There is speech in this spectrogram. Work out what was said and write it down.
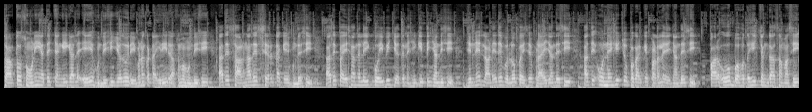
ਸਭ ਤੋਂ ਸੋਹਣੀ ਅਤੇ ਚੰਗੀ ਗੱਲ ਇਹ ਹੁੰਦੀ ਸੀ ਜਦੋਂ ਰੀਬਨ ਕਟਾਈ ਦੀ ਰਸਮ ਹੁੰਦੀ ਸੀ ਅਤੇ ਸਾਲੀਆਂ ਦੇ ਸਿਰ ਢਕੇ ਹੁੰਦੇ ਸੀ ਅਤੇ ਪੈਸਿਆਂ ਦੇ ਲਈ ਕੋਈ ਵੀ ਜਿੱਦ ਨਹੀਂ ਕੀਤੀ ਜਾਂਦੀ ਸੀ, ਜਿੰਨੇ ਲਾੜੇ ਦੇ ਵੱਲੋਂ ਪੈਸੇ ਫੜਾਏ ਜਾਂਦੇ ਸੀ ਅਤੇ ਉਨੇ ਹੀ ਚੁੱਪ ਕਰਕੇ ਫੜ ਲਏ ਜਾਂਦੇ ਸੀ। ਪਰ ਉਹ ਬਹੁਤ ਹੀ ਚੰਗਾ ਸਮਾਂ ਸੀ,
